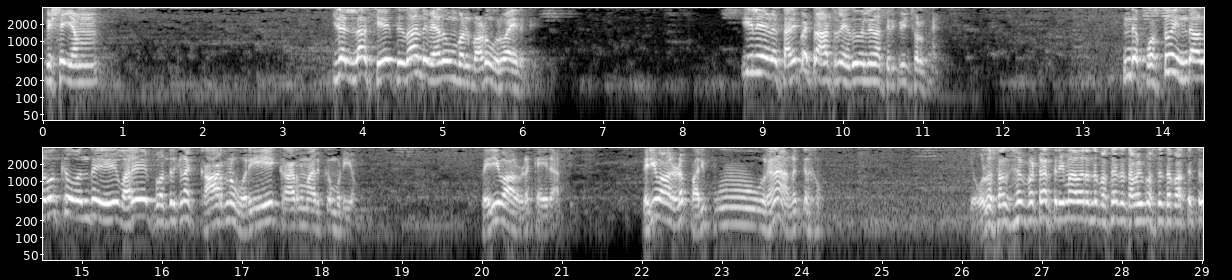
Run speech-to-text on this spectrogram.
விஷயம் இதெல்லாம் சேர்த்து தான் இந்த வேதமும் பண்பாடும் உருவாயிருக்கு. இதுல எனக்கு தனிப்பட்ட ஆற்றல் எதுவும் இல்லை நான் திருப்பியும் சொல்றேன். இந்த புஸ்தகம் இந்த அளவுக்கு வந்து வரவேற்பு வந்திருக்குன்னா காரணம் ஒரே காரணமா இருக்க முடியும். பெரியவாளோட கைராசி. பெரியவாளோட பரிபூரண அனுகிரகம். எவ்வளவு சந்தோஷப்பட்டார் தெரியுமா அவர் அந்த புஸ்தகத்தை தமிழ் புஸ்தகத்தை பார்த்துட்டு?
